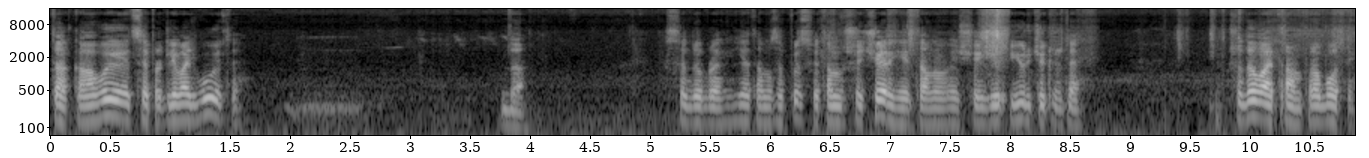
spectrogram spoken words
Так, а ви це продлівати будете? Да. Все добре, я там записую, там ще черги, там ще Ю- Юрчик жде. Що давай, Трамп, работай.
